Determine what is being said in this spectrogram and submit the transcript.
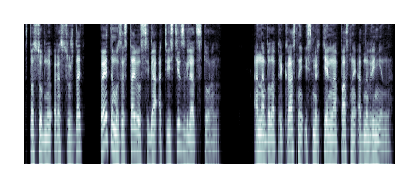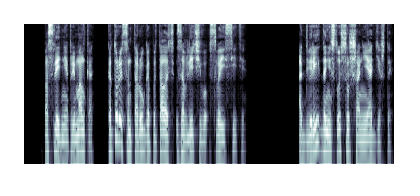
способную рассуждать поэтому заставил себя отвести взгляд в сторону. Она была прекрасной и смертельно опасной одновременно. Последняя приманка, которой Санторуга пыталась завлечь его в свои сети. От дверей донеслось шуршание одежды.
